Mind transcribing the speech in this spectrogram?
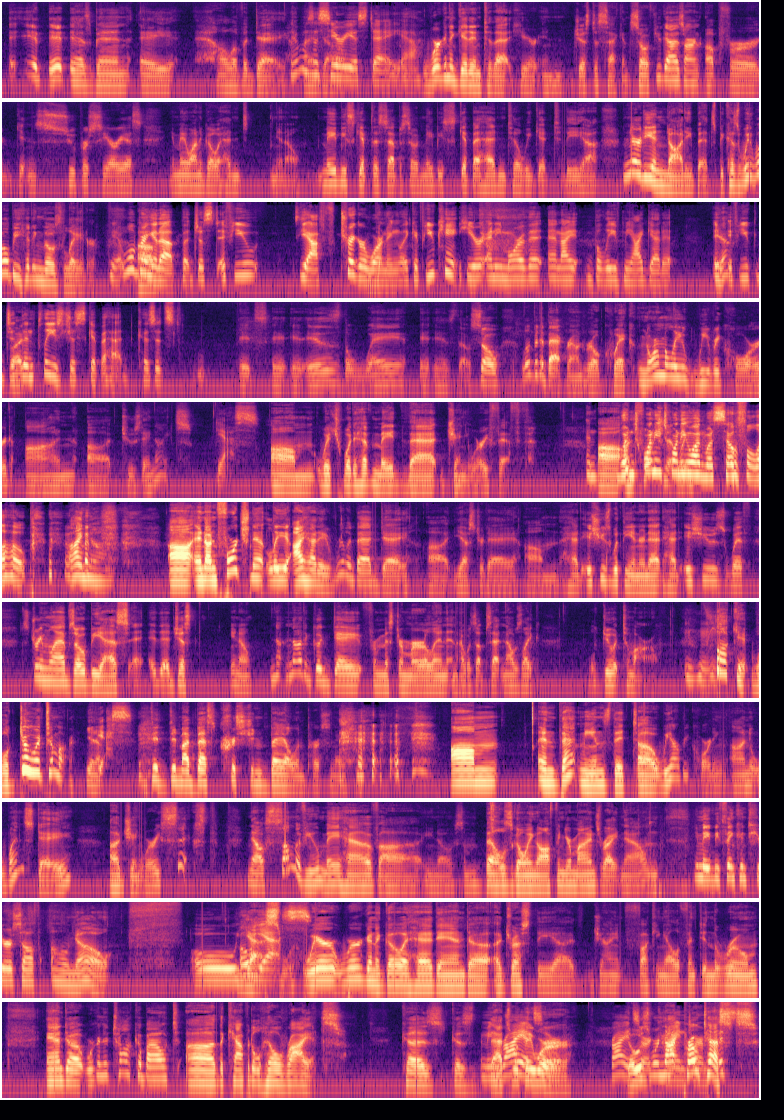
it, it has been a hell of a day. it was a a serious day, yeah. We're going to get into that here in just a second. So if you guys aren't up for getting super serious, you may want to go ahead and, you know, maybe skip this episode, maybe skip ahead until we get to the uh, nerdy and naughty bits, because we will be hitting those later. Yeah, we'll bring Um, it up, but just if you yeah, trigger warning. Like if you can't hear any more of it and I believe me, I get it. If, Yeah, if you j- then please just skip ahead cuz it's It's it, it is the way it is though. So a little bit of background, real quick. Normally we record on uh, Tuesday nights, yes. um, which would have made that January fifth. And Uh, when 2021 was so full of hope. I know. Uh, and unfortunately, I had a really bad day uh, yesterday. Um, had issues with the internet. Had issues with Streamlabs OBS. It, it just, you know, not not a good day for Mr. Merlin. And I was upset. And I was like, "We'll do it tomorrow. Fuck it, we'll do it tomorrow." You know, yes. did did my best Christian Bale impersonation. um, and that means that uh, we are recording on Wednesday, uh, January sixth. Now, some of you may have, uh, you know, some bells going off in your minds right now, and you may be thinking to yourself, "Oh no." Oh, Oh, yes. yes. we're we're gonna go ahead and uh, address the uh, giant fucking elephant in the room, and uh, we're gonna talk about uh, the Capitol Hill riots, because because I mean, that's what they were. are- Riots Those were not protests.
